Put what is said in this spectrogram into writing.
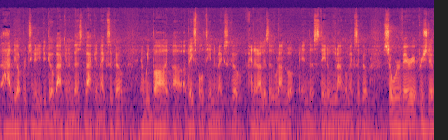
had the opportunity to go back and invest back in Mexico, and we bought uh, a baseball team in Mexico, Generales de Durango, in the state of Durango, Mexico. So we're very appreciative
